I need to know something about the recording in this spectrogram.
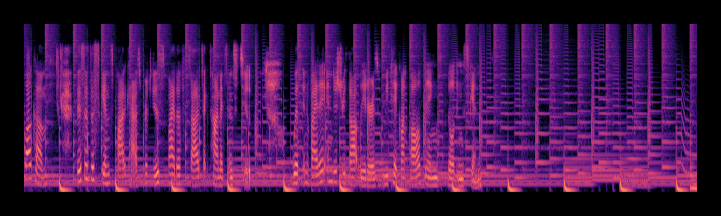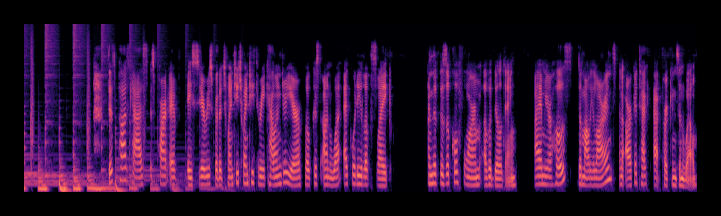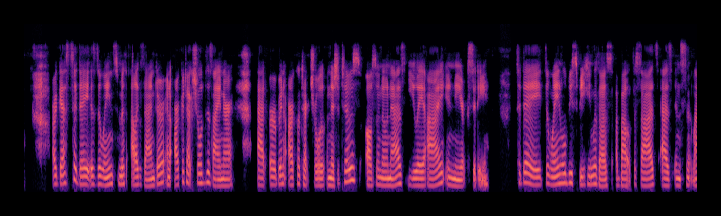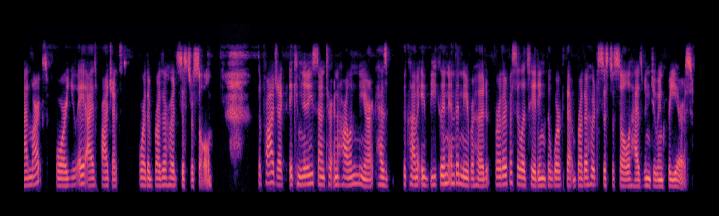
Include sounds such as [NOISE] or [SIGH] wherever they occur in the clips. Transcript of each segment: Welcome. This is the Skins podcast produced by the Facade Tectonics Institute. With invited industry thought leaders, we take on all things building skin. This podcast is part of a series for the 2023 calendar year focused on what equity looks like in the physical form of a building. I am your host, Dahmahlee Lawrence, an architect at Perkins & Will. Our guest today is Dwayne Smith Alexander, an architectural designer at Urban Architectural Initiatives, also known as UAI in New York City. Today, Dwayne will be speaking with us about facades as instant landmarks for UAI's projects for the Brotherhood Sister Sol. The project, a community center in Harlem, New York, has become a beacon in the neighborhood, further facilitating the work that Brotherhood Sister Sol has been doing for years.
